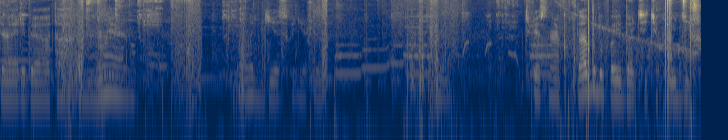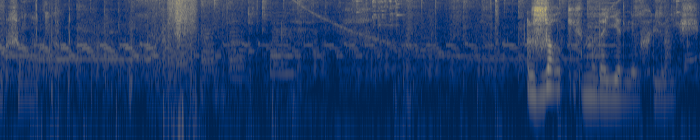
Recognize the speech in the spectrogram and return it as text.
Да, ребята, ну и молодец, конечно. Интересно, я когда буду поедать этих людишек жалких? Жалких надоедливых людишек.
